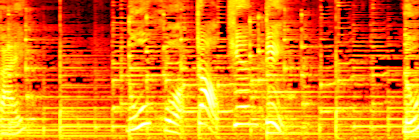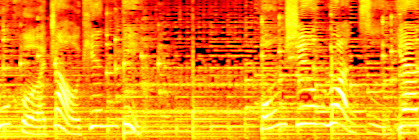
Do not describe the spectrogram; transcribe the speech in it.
白。炉火照天地。炉火照天地，红星乱紫烟。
